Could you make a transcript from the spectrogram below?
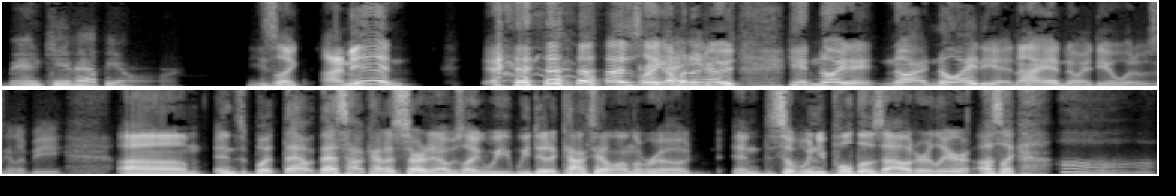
Man Cave Happy Hour. He's like, I'm in. I was like, I'm gonna do it. He had no idea, no, no idea, and I had no idea what it was gonna be. Um, and but that that's how it kind of started. I was like, we we did a cocktail on the road, and so when you pulled those out earlier, I was like, oh,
